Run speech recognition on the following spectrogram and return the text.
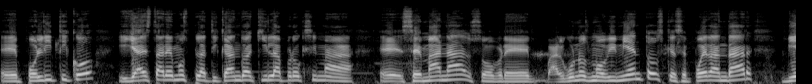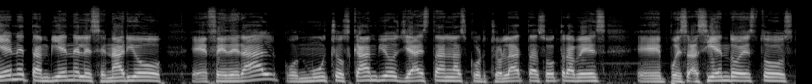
eh, político y ya estaremos platicando aquí la próxima eh, semana sobre algunos movimientos que se puedan dar. Viene también el escenario eh, federal con muchos cambios, ya están las corcholatas otra vez pues haciendo estos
